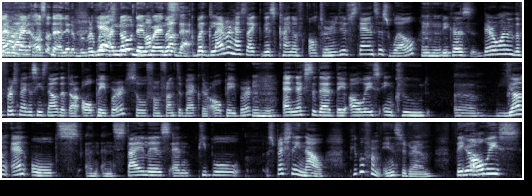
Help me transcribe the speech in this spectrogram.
Glamour like went also up there a little bit. But Yes, I know but they not- went. not that. But Glamour has like this kind of alternative stance as well Mm-hmm. because they're one of the first magazines now that are all paper. So from front to back, they're all paper. Mm-hmm. And next to that, they always include um, young and olds and, and stylists and people, especially now, people from Instagram. They Yeah. always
